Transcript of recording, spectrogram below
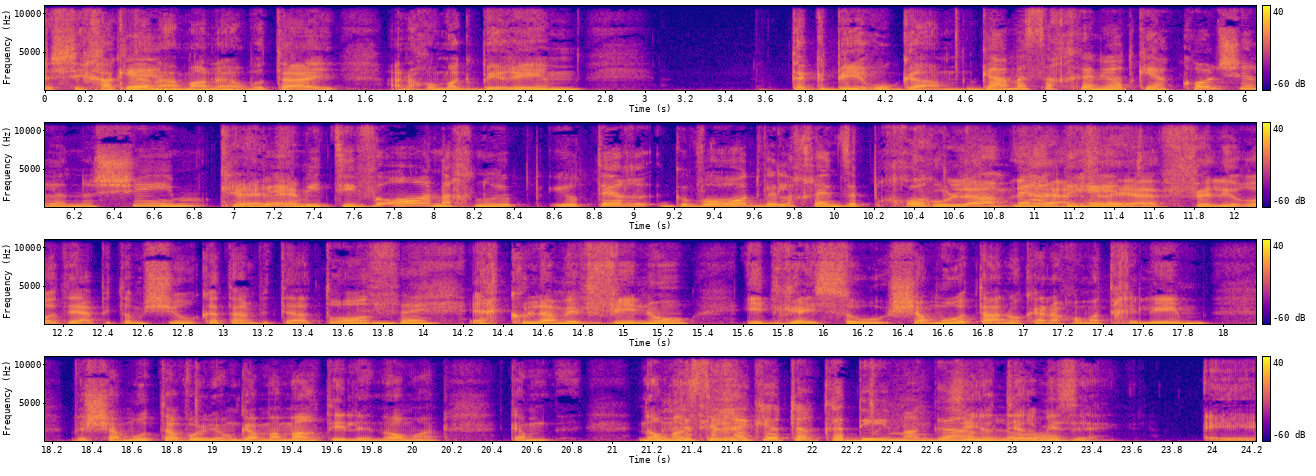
לשיחה כן. קטנה, אמרנו להם, רבותיי, אנחנו מגבירים, תגבירו גם. גם השחקניות, כי הקול של הנשים, כן, הם- מטבעו אנחנו יותר גבוהות, ולכן זה פחות כולם, זה מהדהד. זה היה יפה לראות, היה פתאום שיעור קטן בתיאטרון, יפה. איך כולם הבינו, התגייסו, שמעו אותנו כי אנחנו מתחילים, ושמעו את הווליום, גם אמרתי לנורמן, גם, נורמן, תראה, לשחק יותר קדימה, גם זה לא... יותר מזה. אה,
